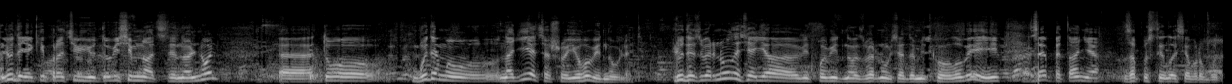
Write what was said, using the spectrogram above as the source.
люди, які працюють до 18.00, е, то будемо надіятися, що його відновлять. Люди звернулися. Я відповідно звернувся до міського голови, і це питання запустилося в роботу.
